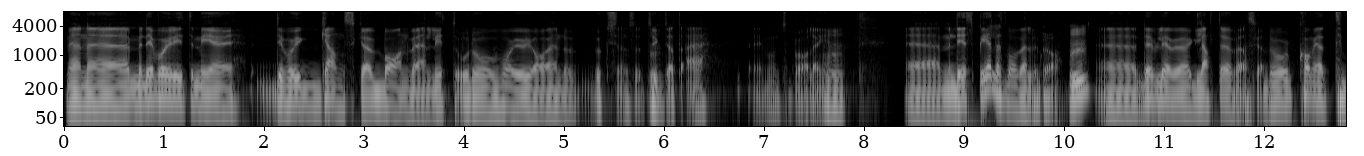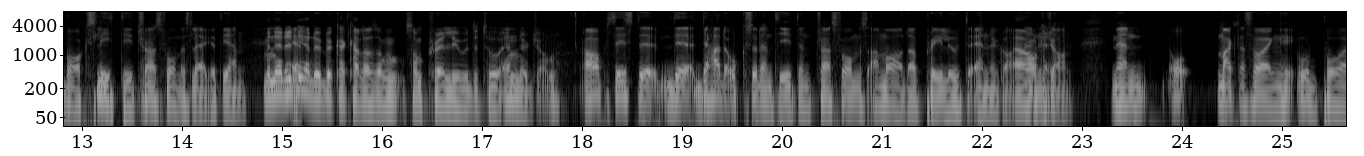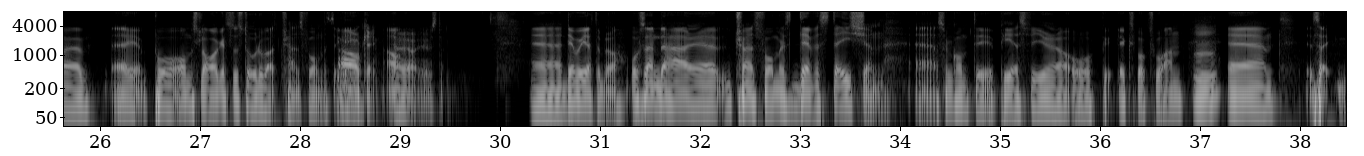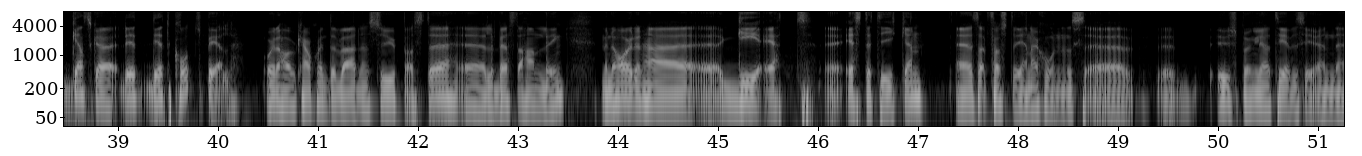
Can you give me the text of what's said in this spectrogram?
Men, eh, men det var ju lite mer, det var ju ganska barnvänligt och då var ju jag ändå vuxen så tyckte jag att äh, det var inte så bra längre. Eh, men det spelet var väldigt bra. Mm. Eh, det blev jag glatt överraskad. Då kom jag tillbaks lite i Transformers-läget igen. Men är det Ja. det du brukar kalla som, som Prelude to Energon? Ja, precis. Det, det, det hade också den titeln, Transformers Armada Prelude to Energon. Ja, okej. Energon. Men och, marknadsföring och på, eh, på omslaget så stod det bara Transformers. okej. Ja. Ja, ja, just det. Eh, det var jättebra. Och sen det här eh, Transformers Devastation eh, som kom till PS4 och Xbox One. Mm. Ganska, det, det är ett kort spel och det har kanske inte världens djupaste eller bästa handling. Men det har ju den här eh, G1-estetiken. Eh, så här första generationens ursprungliga tv-serien,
